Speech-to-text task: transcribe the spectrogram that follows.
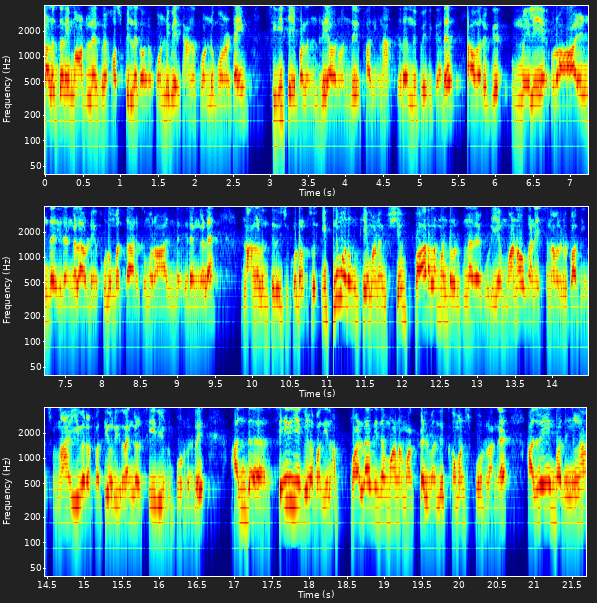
களுத்துறை மாவட்டத்தில் இருக்கிற ஹாஸ்பிட்டலுக்கு அவரை கொண்டு போயிருக்காங்க. கொண்டு போன டைம் சிகிச்சை பலனின்றி அவர் வந்து பார்த்தீங்கன்னா இறந்து போயிருக்காரு. அவருக்கு உண்மையிலேயே ஒரு ஆழ்ந்த இரங்கல் அவருடைய குடும்பத்தாருக்கும் ஒரு ஆழ்ந்த இரங்கலை நாங்களும் தெரிவிச்சுக்கொள்றோம். ஸோ இன்னும் ஒரு முக்கியமான விஷயம் பாராளுமன்ற உறுப்பினராக கூடிய மனோ கணேசன் அவர்கள் பார்த்தீங்கன்னு சொன்னால் இவரை பற்றி ஒரு இரங்கல் செய்தி ஒன்று போடுறாரு. அந்த செய்தியை கீழே பார்த்தீங்கன்னா பல விதமான மக்கள் வந்து கமெண்ட்ஸ் போடுறாங்க. அதுலேயும் பார்த்தீங்கன்னா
